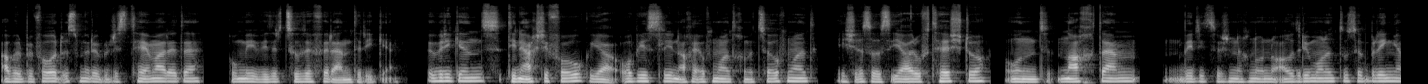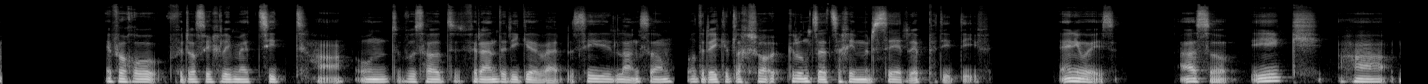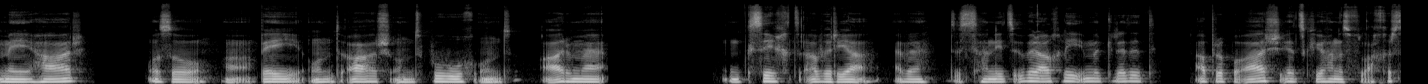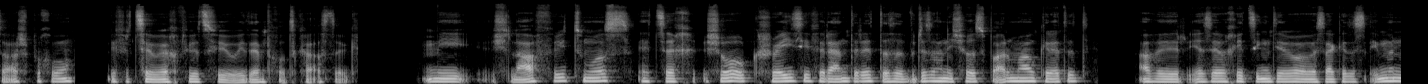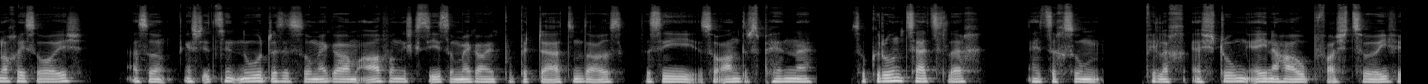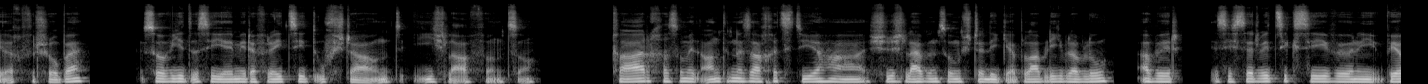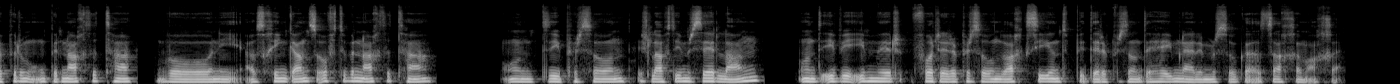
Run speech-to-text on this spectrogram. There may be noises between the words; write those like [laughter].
Aber bevor wir über das Thema reden, komme ich wieder zu den Veränderungen. Übrigens, die nächste Folge, ja, obviously, nach 11 Monaten kommen 12 Monate, ist also ein Jahr auf Testo und nachdem werde ich wahrscheinlich nur noch alle drei Monate rausbringen. Einfach auch, für das ich ein mehr Zeit habe. Und wo es halt Veränderungen werden sehr langsam oder eigentlich schon grundsätzlich immer sehr repetitiv. Anyways, also, ich habe mehr Haar, also äh, Bein und Arsch und Bauch und Arme und Gesicht. Aber ja, eben, das habe ich jetzt überall ein immer geredet. Apropos Arsch, ich habe das Gefühl, ich habe ein flacheres Arsch bekommen. Ich erzähle euch viel zu viel in diesem Podcast. Mein Schlafrhythmus hat sich schon crazy verändert. Also über das habe ich schon ein paar Mal geredet. Aber ich soll jetzt irgendwie sagen, dass es immer noch so ist. Also, es ist jetzt nicht nur, dass es so mega am Anfang war, so mega mit Pubertät und alles, dass ich so anders penne. So grundsätzlich hat sich so vielleicht eine Stunde, eineinhalb, fast zwei vielleicht verschoben. So wie, dass ich in meiner Freizeit aufstehe und einschlafe und so. Klar kann so mit anderen Sachen zu tun haben, sonst Lebensumstellungen, bla bla bla bla. Aber es war sehr witzig, weil ich bei jemandem übernachtet habe, wo ich als Kind ganz oft übernachtet habe. Und die Person schläft immer sehr lang. Und ich war immer vor dieser Person wach und bei dieser Person daheim immer so Sachen machen.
